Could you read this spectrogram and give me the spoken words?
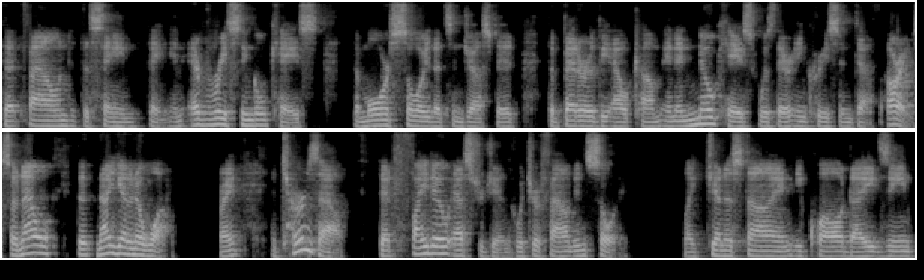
that found the same thing. In every single case, the more soy that's ingested, the better the outcome. And in no case was there increase in death. All right, so now, the, now you got to know why, right? It turns out that phytoestrogens, which are found in soy, like genistein, equol, daidzein,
